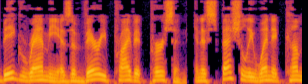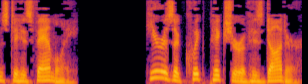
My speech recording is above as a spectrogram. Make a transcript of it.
Big Ramy is a very private person, and especially when it comes to his family. Here is a quick picture of his daughter.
